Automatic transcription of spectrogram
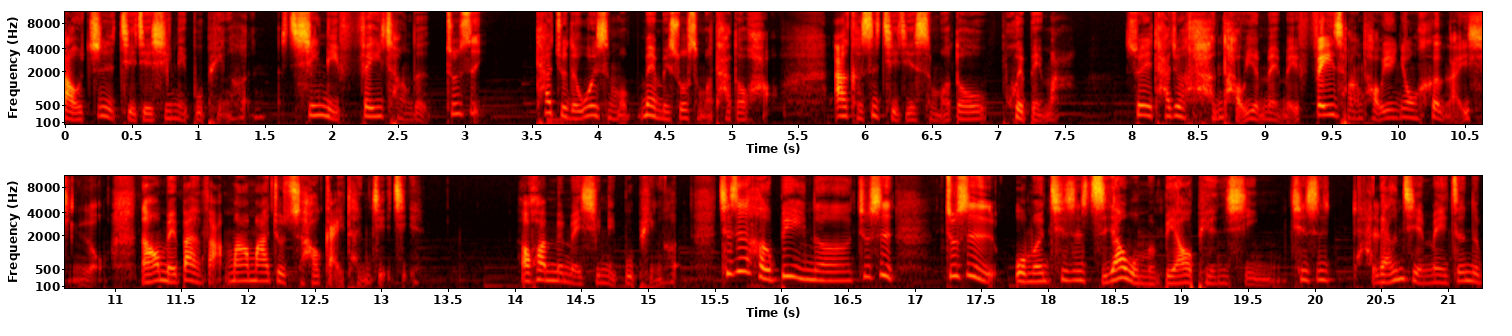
导致姐姐心里不平衡，心里非常的就是，她觉得为什么妹妹说什么她都好啊，可是姐姐什么都会被骂，所以她就很讨厌妹妹，非常讨厌用恨来形容。然后没办法，妈妈就只好改疼姐姐，然后换妹妹心里不平衡。其实何必呢？就是就是我们其实只要我们不要偏心，其实两姐妹真的。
